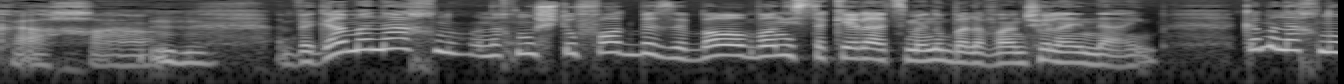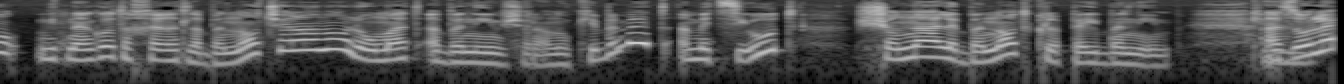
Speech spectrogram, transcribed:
ככה. Mm-hmm. וגם אנחנו, אנחנו שטופות בזה. בואו בוא נסתכל על עצמנו בלבן של העיניים. גם אנחנו מתנהגות אחרת לבנות שלנו לעומת הבנים שלנו, כי באמת המציאות שונה לבנות כלפי בנים. כן. אז עולה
